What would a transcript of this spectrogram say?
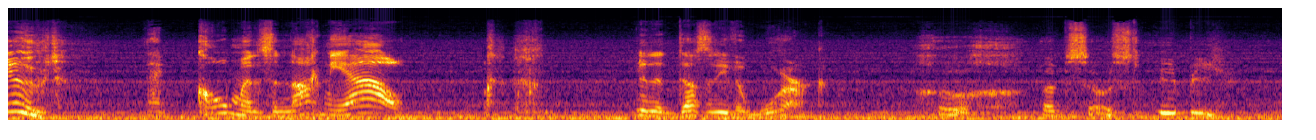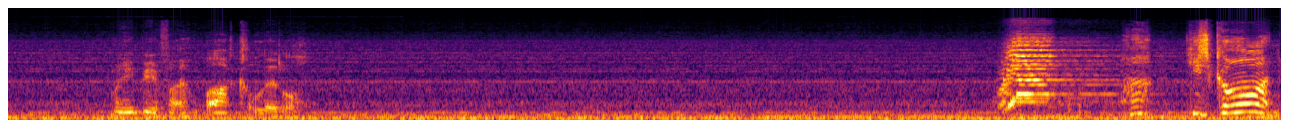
Shoot! That cold medicine knocked me out. and it doesn't even work. Oh, I'm so sleepy. Maybe if I walk a little. Huh? He's gone!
